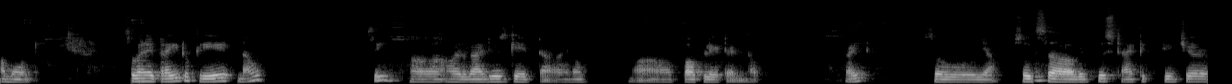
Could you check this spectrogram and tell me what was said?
amount. So when I try to create now see uh, our values get uh, you know uh, populated now right? So yeah. So it's uh, with this static feature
